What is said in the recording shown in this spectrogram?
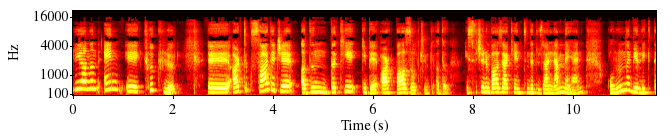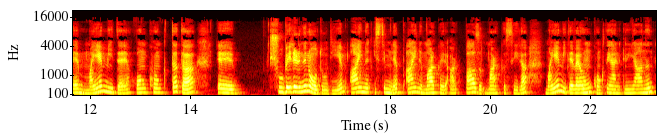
dünyanın en e, köklü e, artık sadece adındaki gibi Art Basel çünkü adı İsviçre'nin Basel kentinde düzenlenmeyen onunla birlikte Miami'de, Hong Kong'da da e, şubelerinin olduğu diyeyim aynı isimle aynı markayla Art Basel markasıyla Miami'de ve Hong Kong'da yani dünyanın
